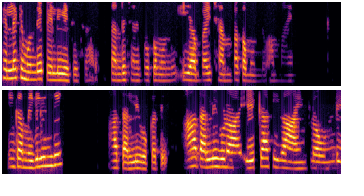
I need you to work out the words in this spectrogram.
చెల్లెకి ముందే పెళ్ళి చేసేసారు. తండ్రి చనిపోకముందు ఈ అబ్బాయి చంపకముందు అమ్మాయిని. ఇంకా మిగిలింది ఆ తల్లి ఒకతే ఆ తల్లి కూడా ఏకాకిగా ఆ ఇంట్లో ఉండి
